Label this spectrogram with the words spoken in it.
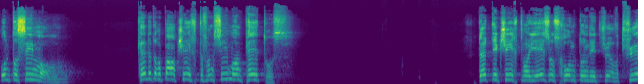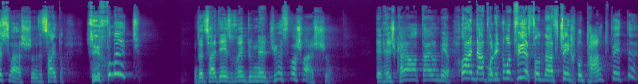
Und der Simon. Kennt ihr ein paar Geschichten von Simon Petrus? Dort die Geschichte, wo Jesus kommt und die Füße wäscht. Und dann sagt er, sicher nicht. Und dann sagt Jesus, wenn du mir die Füße waschst, dann hast du keinen Anteil mehr. Oh, und dann nicht nur die Füße, sondern das Gesicht und die Hand, bitte.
